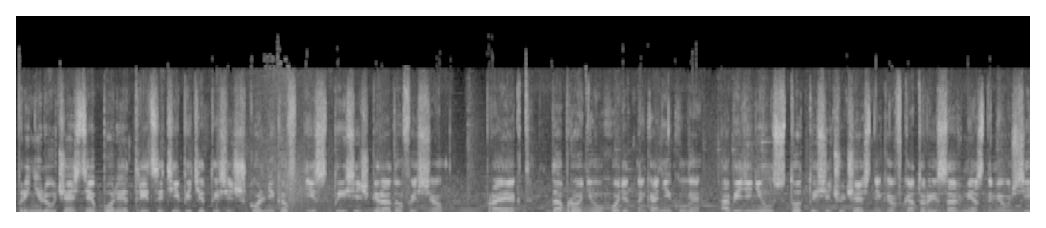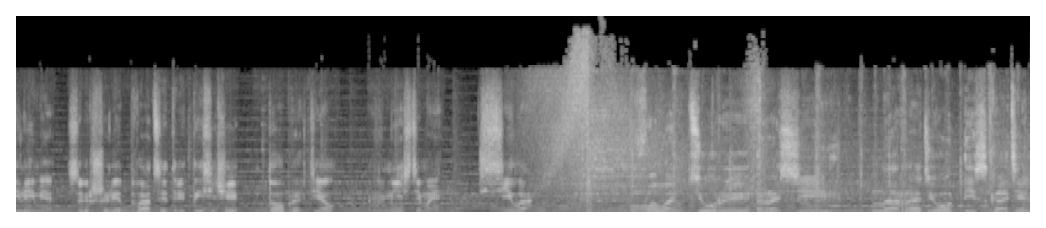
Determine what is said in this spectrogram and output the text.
приняли участие более 35 тысяч школьников из тысяч городов и сел. Проект «Добро не уходит на каникулы» объединил 100 тысяч участников, которые совместными усилиями совершили 23 тысячи добрых дел. Вместе мы — сила. Волонтеры России на радиоискатель.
